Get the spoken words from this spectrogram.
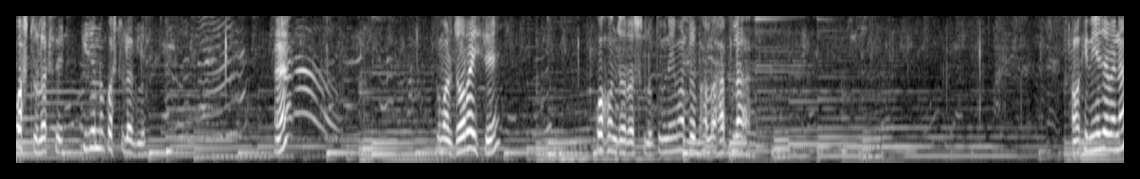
কষ্ট লাগছে, কি জন্য কষ্ট লাগল? হ্যাঁ? তোমার জ্বর আইছে? কখন জ্বর আসলো? তুমি এই মাত্র ভালো হাঁটলা? আমাকে নিয়ে যাবে না?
